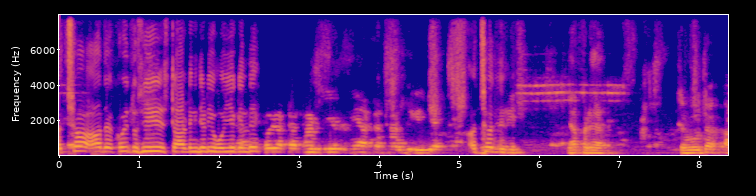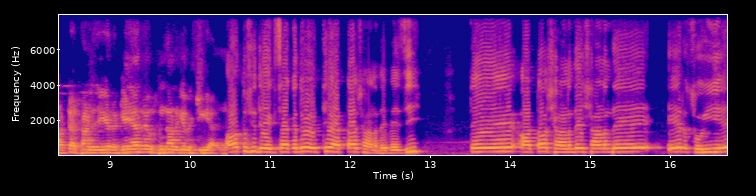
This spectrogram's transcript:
ਅੱਛਾ ਆ ਦੇਖੋ ਜੀ ਤੁਸੀਂ ਸਟਾਰਟਿੰਗ ਜਿਹੜੀ ਹੋਈ ਹੈ ਕਹਿੰਦੇ? ਕੋਈ 8 8 ਦੀ ਹੈ 8 8 ਦੀ ਗਈ ਹੈ। ਅੱਛਾ ਜੀ। ਇਹ ਪੜਿਆ ਤੇ ਉਸ ਦੇਖ ਸਕਦੇ ਹੋ ਇੱਥੇ ਆਟਾ ਛਾਣਦੇ ਪਏ ਸੀ। ਤੇ ਆਟਾ ਛਾਣਦੇ ਛਾਣਦੇ ਇਹ ਰਸੋਈ ਏ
